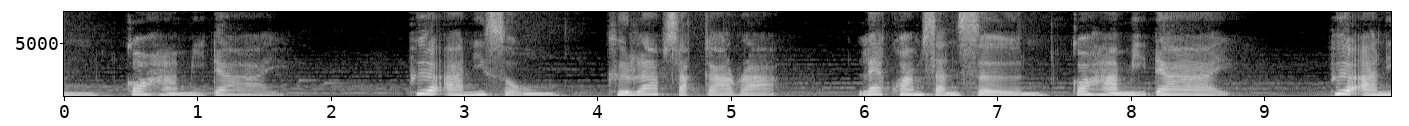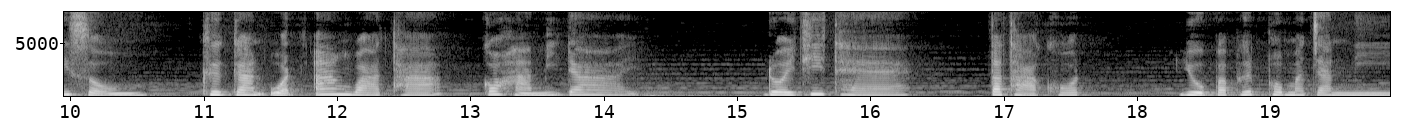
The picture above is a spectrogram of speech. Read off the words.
นก็หามิได้ เพื่ออานิสงคือลาบสักการะ และความสรรเสริญก็หามิได้ เพื่ออานิสงส์ คือการอวดอ้างวาทะก็หามิได้ โดยที่แท้ ตถาคต อยู่ประพฤติพรหมจรรย์นี้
